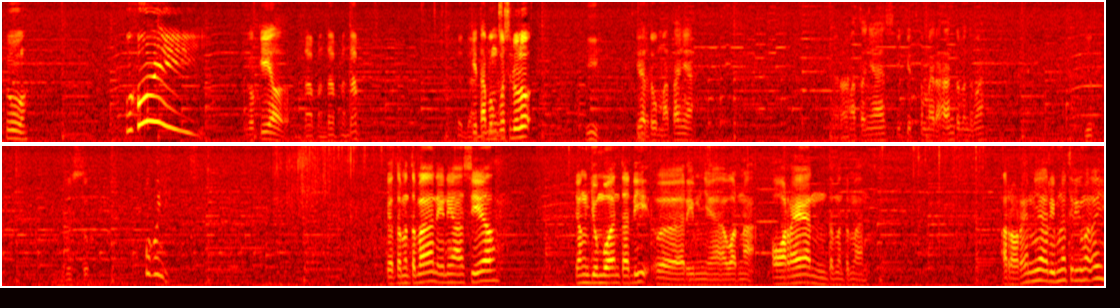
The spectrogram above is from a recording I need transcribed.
Tuh. Wuhui. Gokil. Mantap, mantap, mantap. Kita bungkus dulu. Ih, Ya tuh matanya. merah. Matanya sedikit kemerahan teman-teman. Yuk. Bungkus tuh. Wuhui. Oke teman-teman, ini hasil yang jumboan tadi Wah, rimnya warna oranye teman-teman. Arorennya rimnya terima euy.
